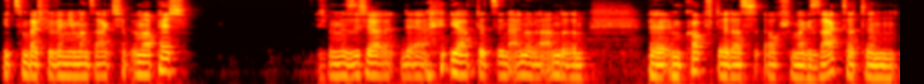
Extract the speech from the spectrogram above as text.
Wie zum Beispiel, wenn jemand sagt, ich habe immer Pech. Ich bin mir sicher, der, ihr habt jetzt den einen oder anderen äh, im Kopf, der das auch schon mal gesagt hat, denn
